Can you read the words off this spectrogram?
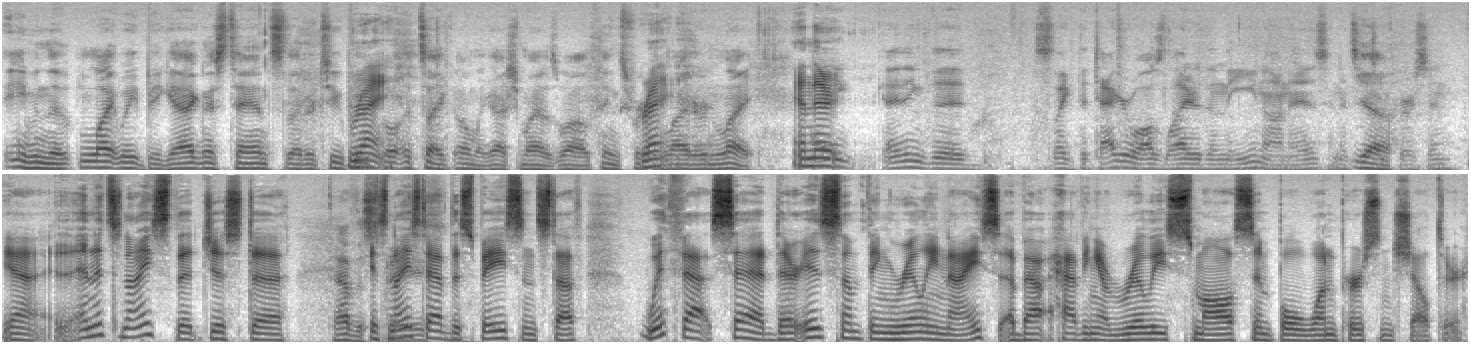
even the lightweight Big Agnes tents that are two people, Right. it's like, oh my gosh, you might as well. Things freaking Right. lighter than light. and I they're think, I think the it's like the Tiger Wall's lighter than the Enan is, and it's Yeah. a two person. yeah, and it's nice that just uh, To have the it's nice to have the space and stuff. With that said, there is something really nice about having a really small, simple one-person shelter.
